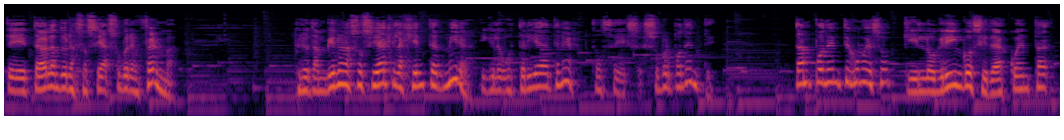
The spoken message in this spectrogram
Te, te hablan de una sociedad súper enferma, pero también una sociedad que la gente admira y que le gustaría tener. Entonces es súper potente. Tan potente como eso que los gringos, si te das cuenta,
